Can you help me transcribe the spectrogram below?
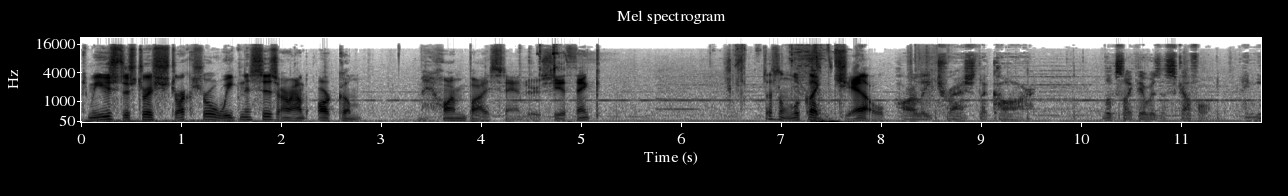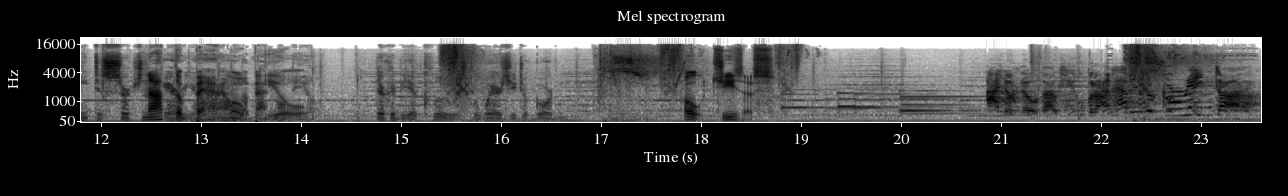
Can we use to destroy structural weaknesses around Arkham? May harm bystanders. Do you think? Doesn't look like gel. Harley trashed the car. Looks like there was a scuffle. I need to search the Not area the around the Batmobile. Batmobile. There could be a clue as to where she took Gordon. Oh, Jesus. I don't know about you, but I'm having a great time.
